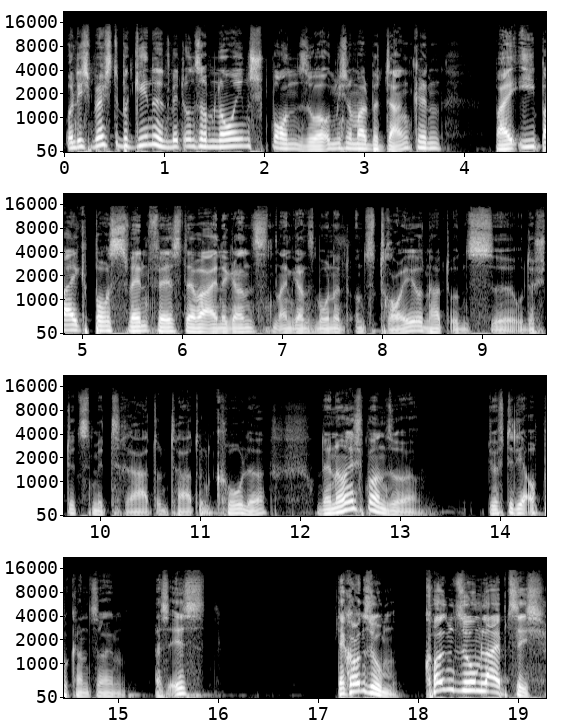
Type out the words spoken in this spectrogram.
und ich möchte beginnen mit unserem neuen Sponsor und mich nochmal bedanken bei E-Bike Boss Sven Fest, der war eine ganz, einen ganzen Monat uns treu und hat uns äh, unterstützt mit Rat und Tat und Kohle. Und der neue Sponsor dürfte dir auch bekannt sein. Es ist der Konsum. Konsum Leipzig.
